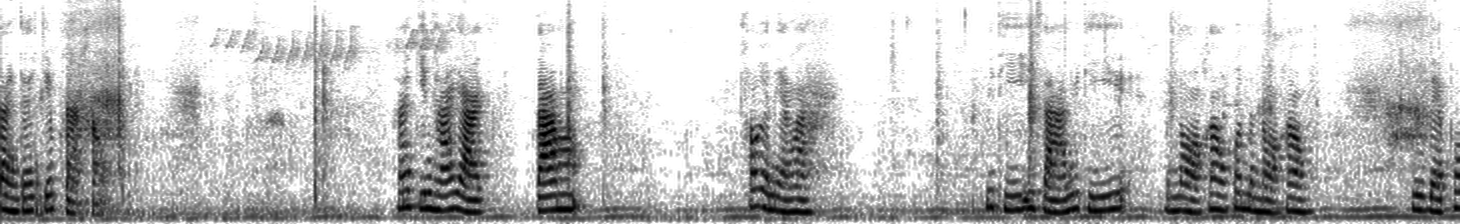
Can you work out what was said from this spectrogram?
ตั้งใจเก็บกาเขาหากินหาอยากตาม เข้ากันอย่างล่ะ วิถีอีสานวิถีมันหนอกเข้าคนมันหนอกเข้าคือแบบพ่อ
